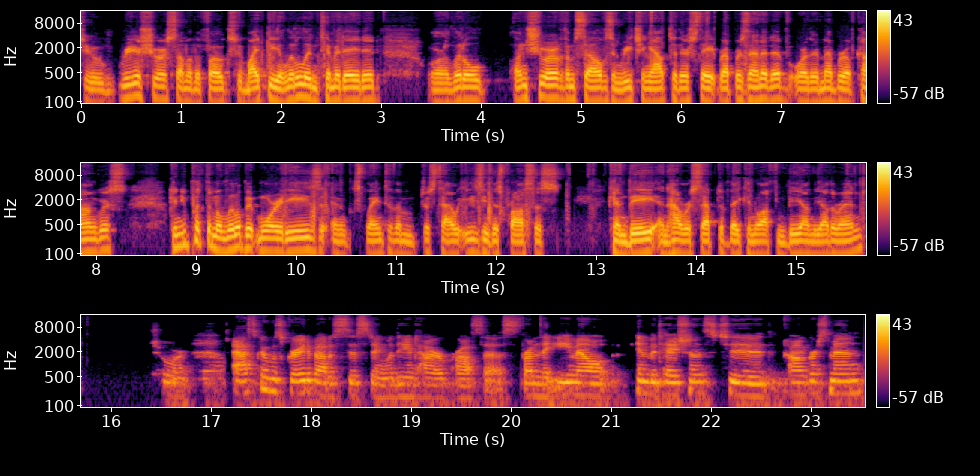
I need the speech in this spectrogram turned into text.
to reassure some of the folks who might be a little intimidated or a little unsure of themselves in reaching out to their state representative or their member of Congress. Can you put them a little bit more at ease and explain to them just how easy this process can be and how receptive they can often be on the other end? Sure. ASCA was great about assisting with the entire process from the email invitations to the congressmen.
